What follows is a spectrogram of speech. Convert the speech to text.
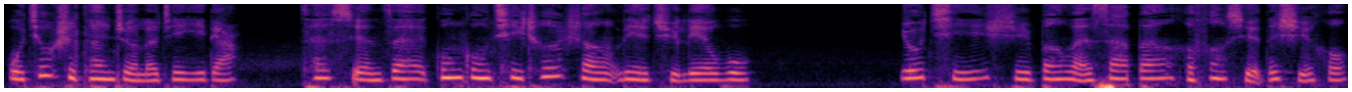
我就是看准了这一点，才选在公共汽车上猎取猎物，尤其是傍晚下班和放学的时候，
